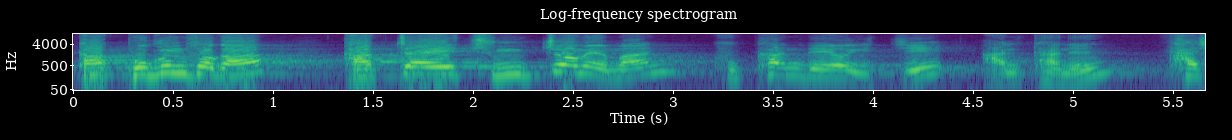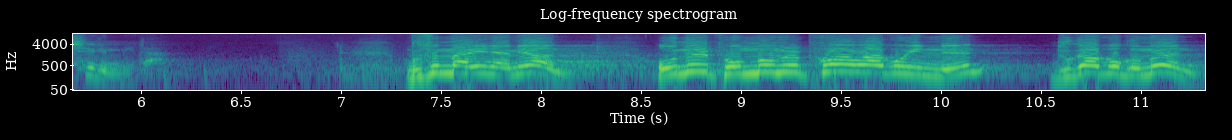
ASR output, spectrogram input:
각 복음서가 각자의 중점에만 국한되어 있지 않다는 사실입니다. 무슨 말이냐면 오늘 본문을 포함하고 있는 누가복음은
